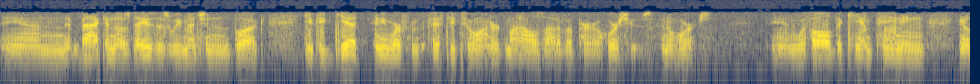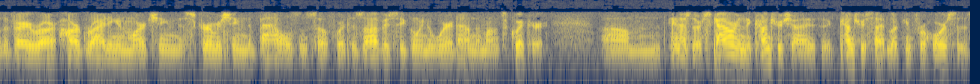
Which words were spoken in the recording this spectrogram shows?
And back in those days, as we mentioned in the book, you could get anywhere from 50 to 100 miles out of a pair of horseshoes in a horse. And with all the campaigning, you know, the very hard riding and marching, the skirmishing, the battles, and so forth, is obviously going to wear down the mounts quicker. Um, and as they're scouring the countryside, the countryside looking for horses,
